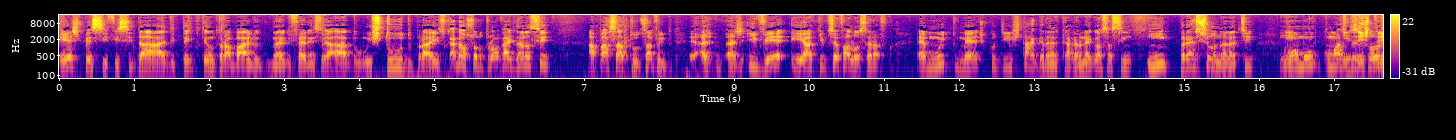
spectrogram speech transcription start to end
especificidade, tem que ter um trabalho né, diferenciado, um estudo para isso. Cara, não, sou nutrólogo, aí dando-se a passar tudo, sabe, Felipe? É, e ver, e é aquilo que você falou, Seráfico, é muito médico de Instagram, cara. É um negócio assim impressionante como, como as existe, pessoas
